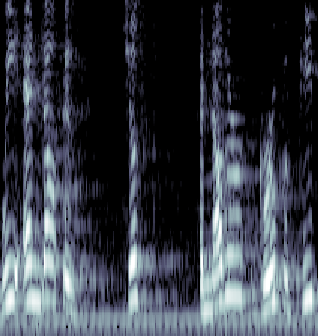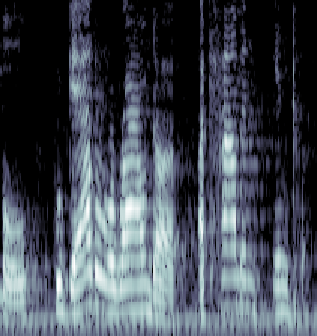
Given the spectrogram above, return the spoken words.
we end up as just another group of people who gather around a, a common interest.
